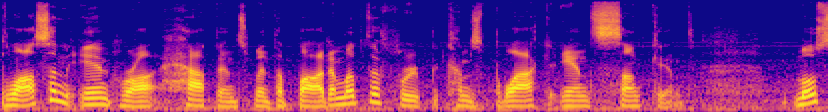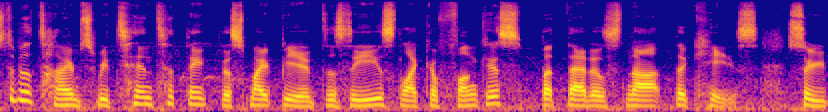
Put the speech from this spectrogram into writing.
Blossom end rot happens when the bottom of the fruit becomes black and sunken. Most of the times we tend to think this might be a disease like a fungus, but that is not the case, so you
